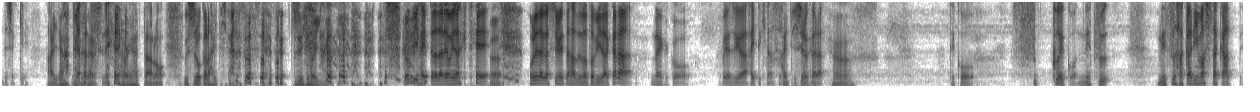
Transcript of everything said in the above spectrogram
でしたっけ？あ、いなかったいなかったですね いなかった。あの、後ろから入ってきた。そうそうそう。従業員が。ロビー入ったら誰もいなくて、うん俺らが閉めたはずの扉から、なんかこう、親父が入ってきたんですよ、入ってきた、ね。後ろから。うん。で、こう、すっごいこう、熱、熱測りましたかって。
